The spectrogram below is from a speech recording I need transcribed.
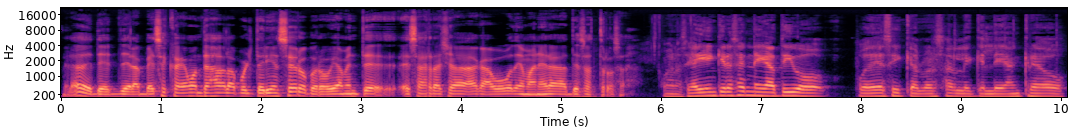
¿verdad? De, de- las veces que habíamos dejado la portería en cero, pero obviamente esa racha acabó de manera desastrosa. Bueno, si alguien quiere ser negativo, puede decir que al Barça le, que le han creado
